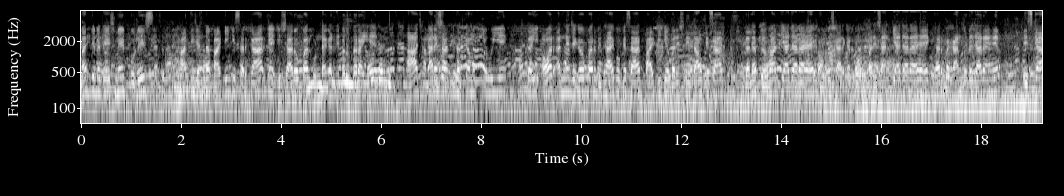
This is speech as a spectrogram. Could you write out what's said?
मध्य प्रदेश में पुलिस, भारतीय जनता पार्टी की सरकार के इशारों पर गुंडागर्दी पर उतर आई है। आज हमारे साथ भी धक्का मुक्की हुई है। कई और अन्य जगहों पर विधायकों के साथ, पार्टी के वरिष्ठ नेताओं के साथ गलत व्यवहार किया जा रहा है। कांग्रेस कार्यकर्ताओं को परेशान किया जा रहा है। घर, मकान तोड़े जा रहे हैं। इसका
